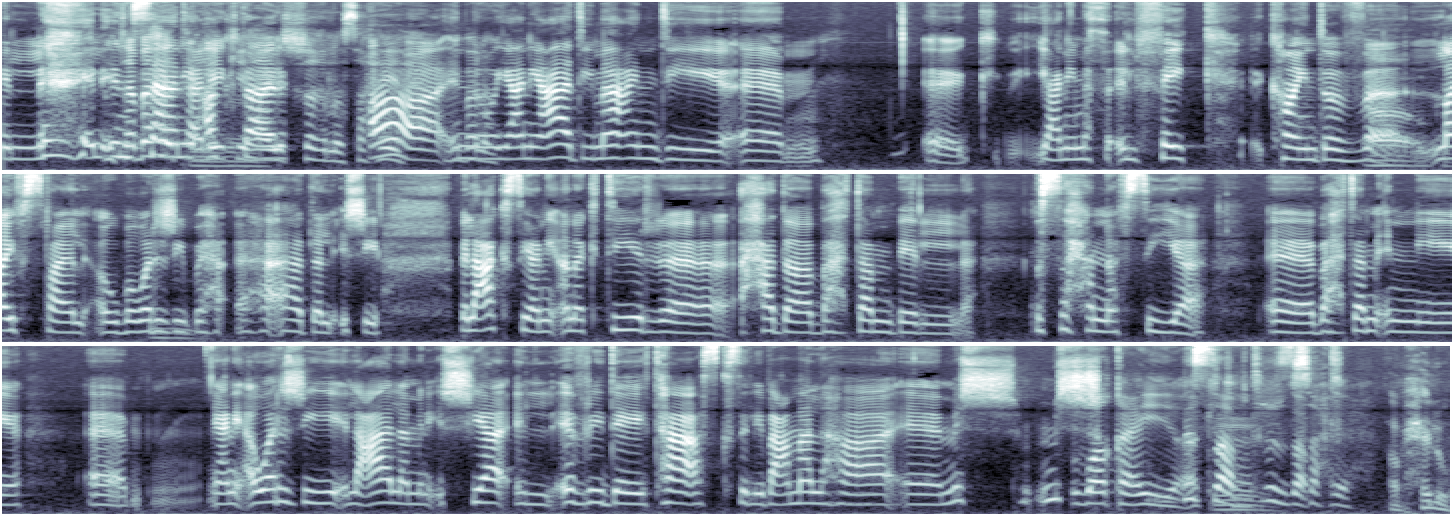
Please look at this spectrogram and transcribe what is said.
الإنساني أكثر الشغلة صحيح. آه إنه. يعني عادي ما عندي آه، يعني مثل ال fake kind of آه. lifestyle أو بورجي هذا الإشي. بالعكس يعني أنا كثير حدا بهتم بال بالصحة النفسية. آه، بهتم إني يعني أورجي العالم الأشياء ال everyday tasks اللي بعملها آه، مش مش واقعية بالضبط. بالضبط. صحيح. طب حلو.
